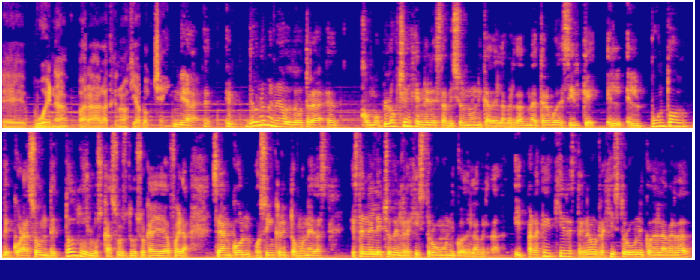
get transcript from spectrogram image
eh, buena para la tecnología blockchain? Mira, eh, de una manera u otra, eh, como blockchain genera esta visión única de la verdad, me atrevo a decir que el, punto de corazón de todos los casos de uso que hay allá afuera, sean con o sin criptomonedas, está en el hecho del registro único de la verdad. ¿Y para qué quieres tener un registro único de la verdad?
